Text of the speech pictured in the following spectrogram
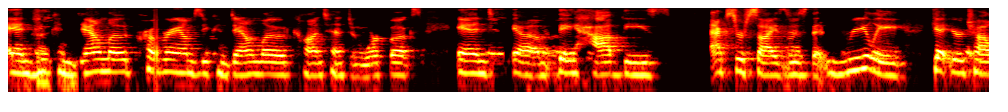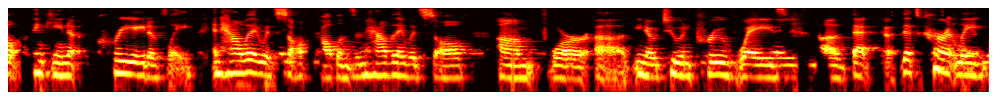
and you can download programs. You can download content and workbooks, and um, they have these exercises that really get your child thinking creatively and how they would solve problems and how they would solve um, for uh, you know to improve ways uh, that that's currently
